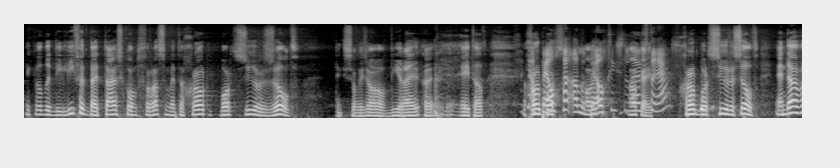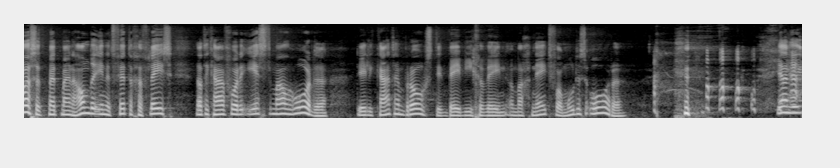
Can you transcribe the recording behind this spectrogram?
Ik wilde die liever bij thuiskomt verrassen met een groot bord zure zult. Ik denk sowieso, wie rij- eh, eet dat? Nou, groot, bord, Belgen, alle Oh, Belgische luisteraars. groot bord zure zult. En daar was het, met mijn handen in het vettige vlees, dat ik haar voor de eerste maal hoorde. Delicaat en broos, dit babygeween, een magneet voor moeders oren. ja, nee, Ja,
